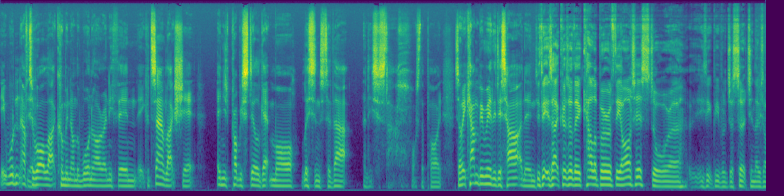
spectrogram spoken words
It wouldn't have to all like come in on the one or anything. It could sound like shit, and you'd probably still get more listens to that. And it's just like, oh, what's the point? So it can be really disheartening. Do you think is that because of the caliber of the artist, or uh, you think people are just searching those I,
